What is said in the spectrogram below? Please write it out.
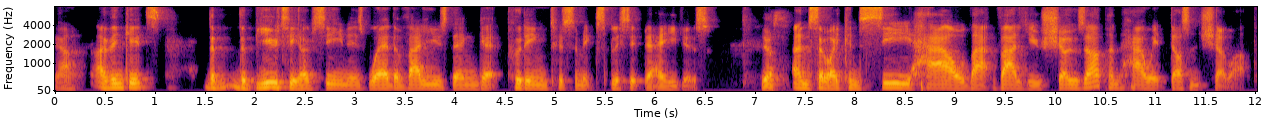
Yeah, I think it's the the beauty I've seen is where the values then get put into some explicit behaviors. Yes. And so I can see how that value shows up and how it doesn't show up,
